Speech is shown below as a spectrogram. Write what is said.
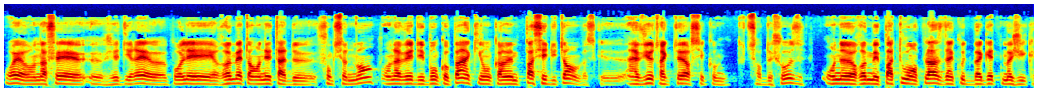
Oui, on a fait, je dirais, pour les remettre en état de fonctionnement. On avait des bons copains qui ont quand même passé du temps, parce qu'un vieux tracteur, c'est comme toutes sortes de choses. On ne remet pas tout en place d'un coup de baguette magique.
